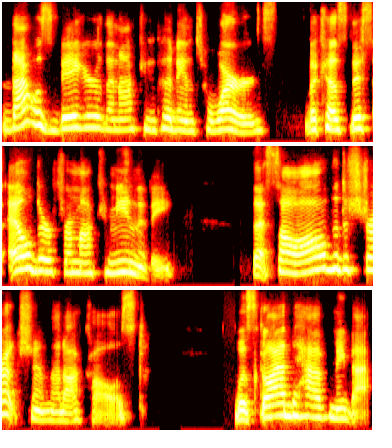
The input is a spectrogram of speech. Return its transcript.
that was bigger than I can put into words because this elder from my community that saw all the destruction that I caused was glad to have me back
